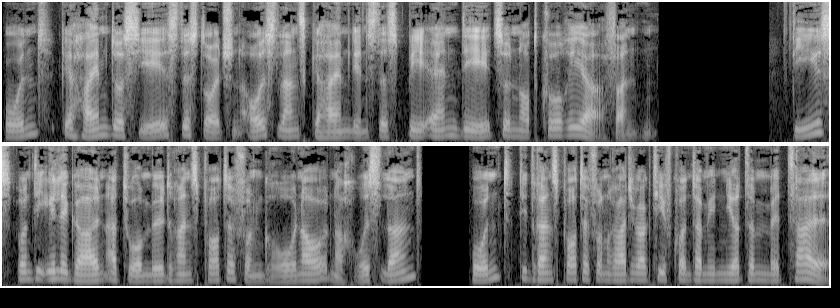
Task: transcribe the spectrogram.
und Geheimdossiers des deutschen Auslandsgeheimdienstes BND zu Nordkorea fanden. Dies und die illegalen Atommülltransporte von Gronau nach Russland und die Transporte von radioaktiv kontaminiertem Metall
